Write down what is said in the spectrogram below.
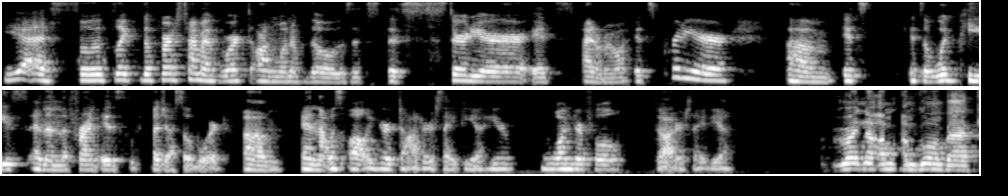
Yes so it's like the first time i've worked on one of those. It's it's sturdier it's i don't know it's prettier. Um it's it's a wood piece and then the front is a gesso board. Um and that was all your daughter's idea your wonderful daughter's idea. Right now i'm, I'm going back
